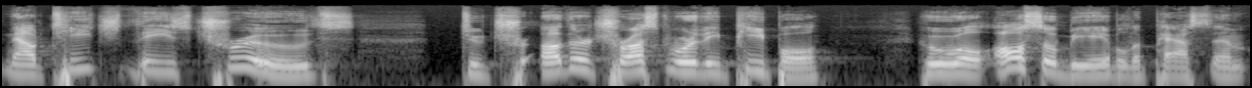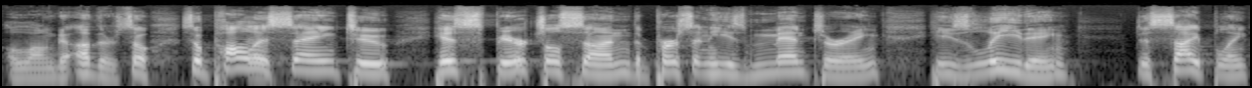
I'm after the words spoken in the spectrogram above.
Now teach these truths to tr- other trustworthy people who will also be able to pass them along to others. So, so Paul is saying to his spiritual son, the person he's mentoring, he's leading, discipling,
